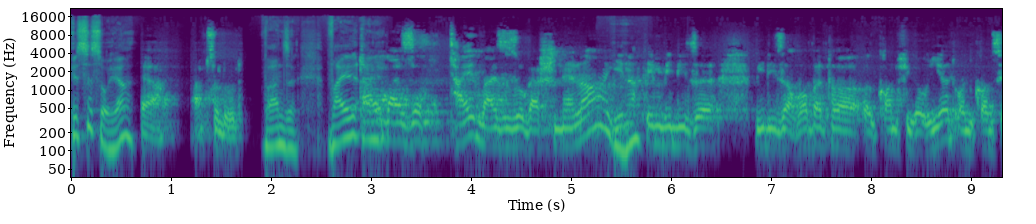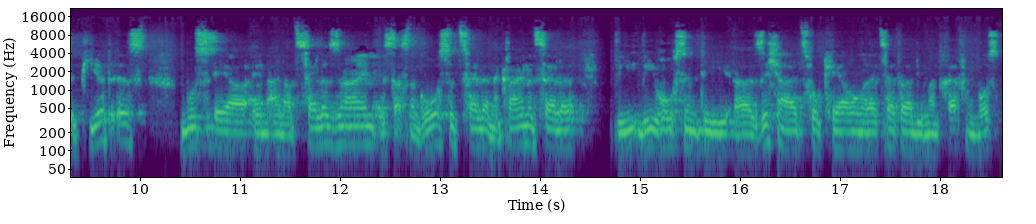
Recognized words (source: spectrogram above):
Ist es so, ja? Ja, absolut. Wahnsinn. Weil, teilweise, teilweise sogar schneller, je mhm. nachdem, wie, diese, wie dieser Roboter äh, konfiguriert und konzipiert ist, muss er in einer Zelle sein. Ist das eine große Zelle, eine kleine Zelle? Wie, wie hoch sind die äh, Sicherheitsvorkehrungen etc., die man treffen muss?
